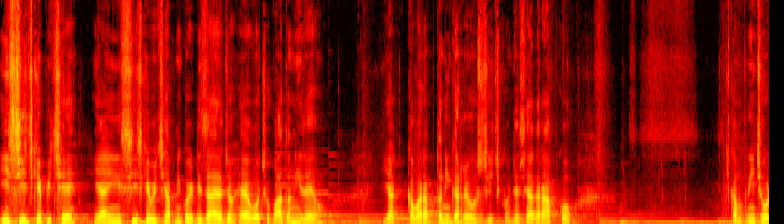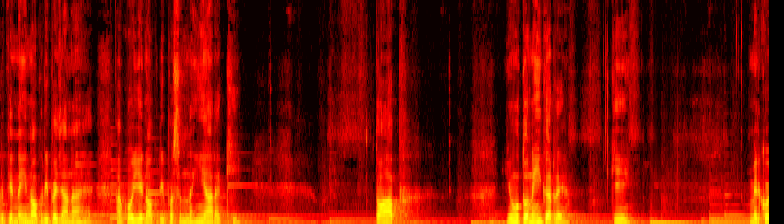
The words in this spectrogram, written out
इस चीज़ के पीछे या इस चीज़ के पीछे अपनी कोई डिज़ायर जो है वो छुपा तो नहीं रहे हो? या कवर अप तो नहीं कर रहे हो उस चीज़ को? जैसे अगर आपको कंपनी छोड़ के नई नौकरी पे जाना है, आपको ये नौकरी पसंद नहीं आ रखी तो आप यूँ तो नहीं कर रहे कि मेरे को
